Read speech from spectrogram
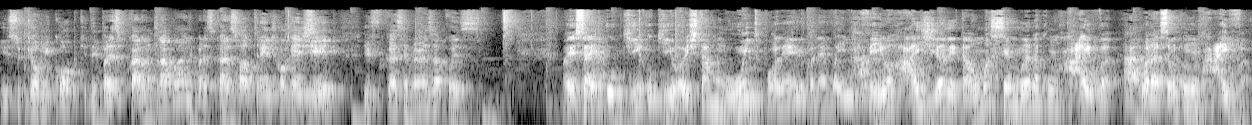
Isso que eu me cobro, porque daí parece que o cara não trabalha, parece que o cara só treina de qualquer jeito e fica sempre a mesma coisa. É isso aí, o Gui, o Gui hoje tá muito polêmico, né? Ele veio rajando, ele tá uma semana com raiva, Ah. coração com raiva.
